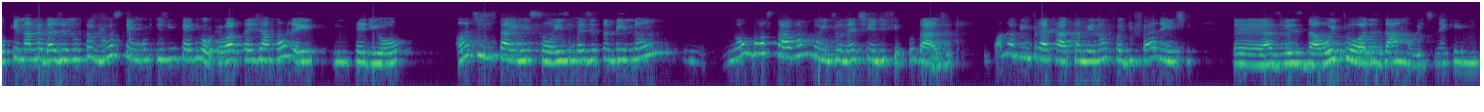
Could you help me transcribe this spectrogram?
Porque na verdade eu nunca gostei muito de interior. Eu até já morei em interior antes de estar em missões, mas eu também não não gostava muito, né? Tinha dificuldade. E quando eu vim para cá também não foi diferente. É, às vezes dá 8 horas da noite, né? Quem,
